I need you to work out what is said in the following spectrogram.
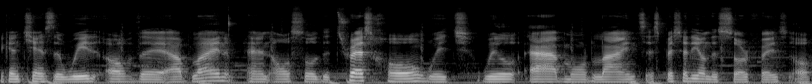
We can change the width of the outline and also the threshold which will add more lines especially on the surface of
